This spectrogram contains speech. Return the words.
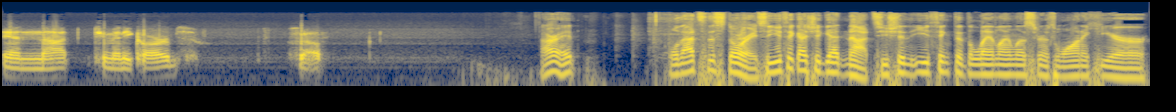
and not too many carbs. So, All right. Well, that's the story. So you think I should get nuts? You should. You think that the landline listeners want to hear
